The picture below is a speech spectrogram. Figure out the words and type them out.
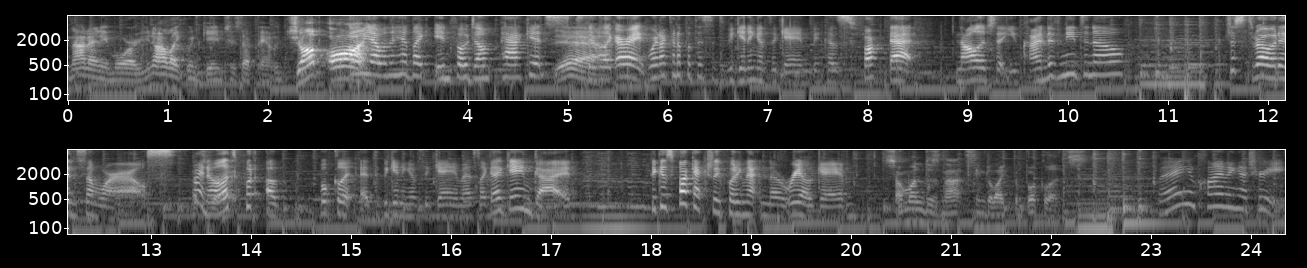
not anymore. You know how like when games used to have pamphlets. Jump on. Oh yeah, when they had like info dump packets. 'cause They were like, all right, we're not gonna put this at the beginning of the game because fuck that knowledge that you kind of need to know. Just throw it in somewhere else. I That's know. Let's put a booklet at the beginning of the game as like a game guide. Because fuck actually putting that in the real game. Someone does not seem to like the booklets Why are you climbing a tree?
